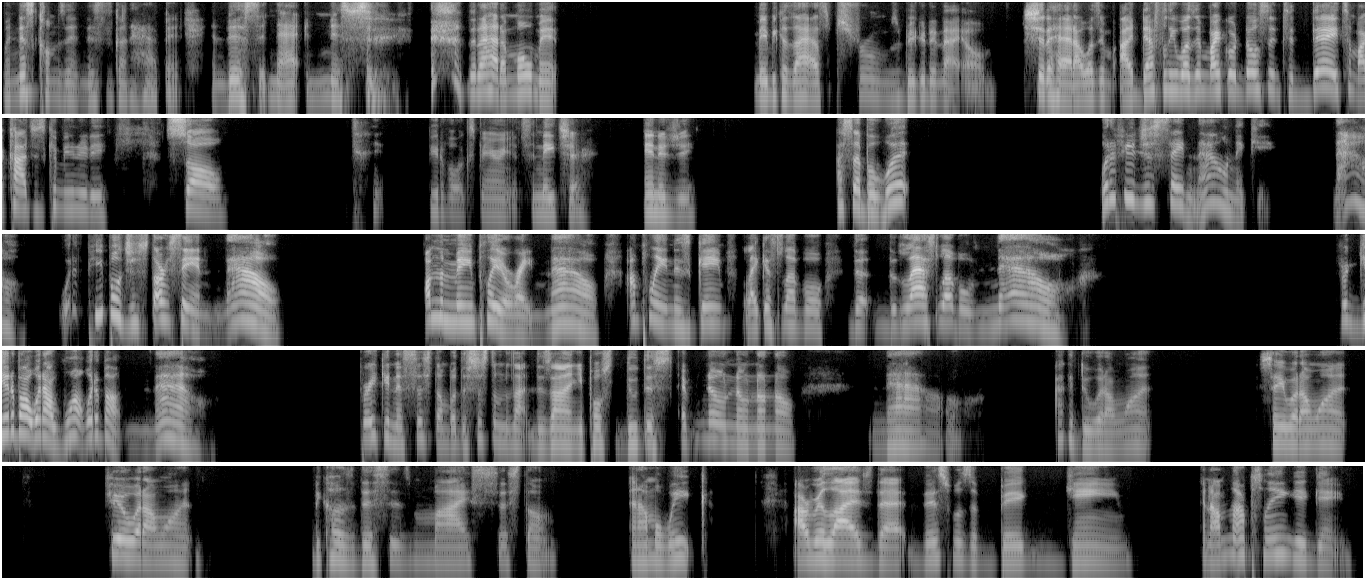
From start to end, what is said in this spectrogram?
when this comes in, this is gonna happen, and this and that and this. then I had a moment, maybe because I had some shrooms bigger than I um should have had. I wasn't, I definitely wasn't microdosing today to my conscious community. So beautiful experience, nature, energy. I said, but what what if you just say now, Nikki? Now. What if people just start saying now? I'm the main player right now. I'm playing this game like it's level the the last level now. Forget about what I want. What about now? Breaking the system, but the system's not designed. You're supposed to do this. No, no, no, no. Now, I could do what I want, say what I want, feel what I want, because this is my system and I'm awake. I realized that this was a big game and I'm not playing a game.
